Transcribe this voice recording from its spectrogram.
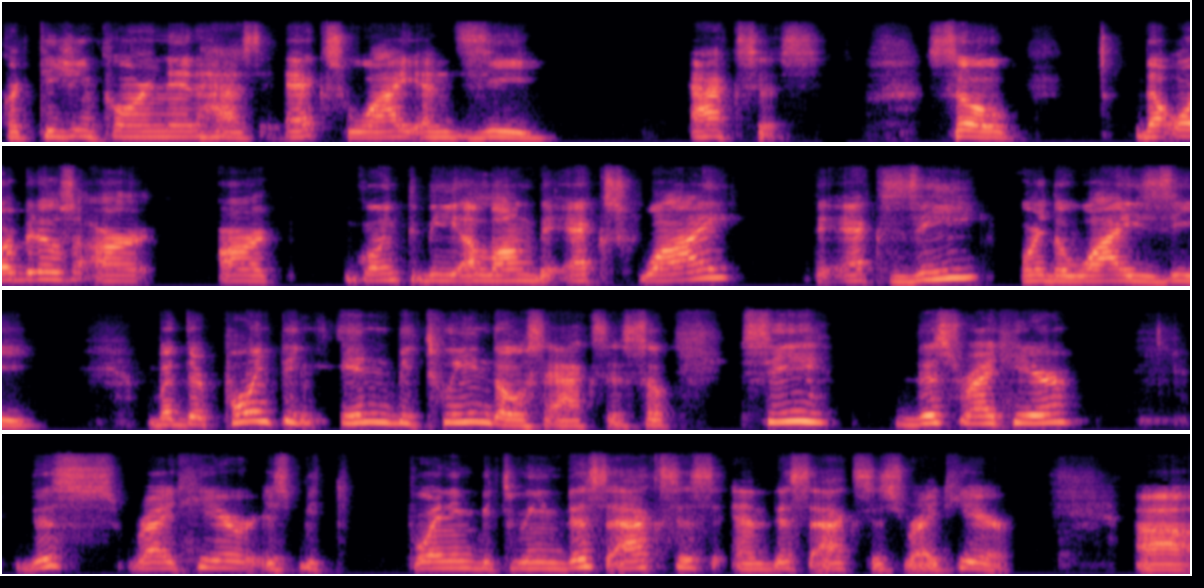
Cartesian coordinate has x, y, and z axis. So the orbitals are, are going to be along the xy, the xz, or the yz, but they're pointing in between those axes. So see this right here? This right here is be pointing between this axis and this axis right here. Uh,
